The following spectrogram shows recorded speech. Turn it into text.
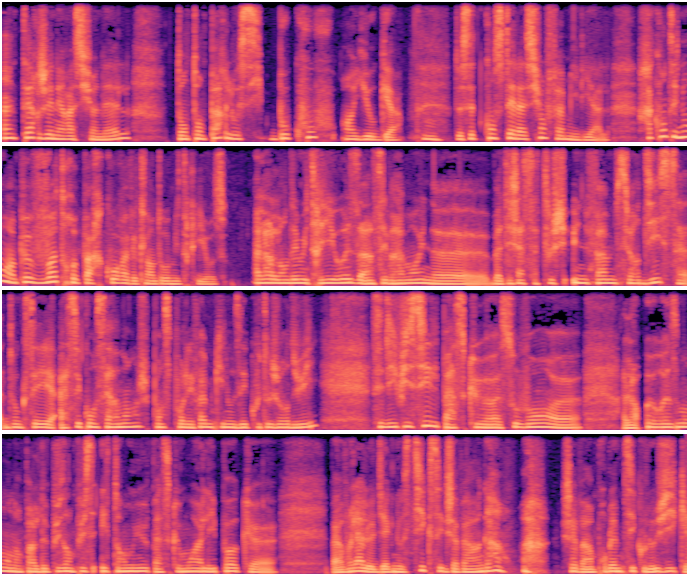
intergénérationnel dont on parle aussi beaucoup en yoga, Mm. de cette constellation familiale. Racontez-nous un peu votre parcours avec l'endométriose. Alors l'endométriose, hein, c'est vraiment une... euh, bah déjà, ça touche une femme sur dix, donc c'est assez concernant, je pense, pour les femmes qui nous écoutent aujourd'hui. C'est difficile parce que euh, souvent... euh, alors heureusement, on en parle de plus en plus, et tant mieux, parce que moi, à l'époque, bah voilà, le diagnostic, c'est que j'avais un grain. j'avais un problème psychologique.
